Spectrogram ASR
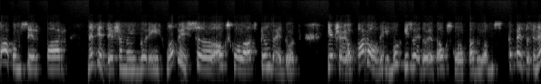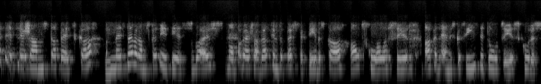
sākums ir par nepieciešamību arī Latvijas uh, augstskolās pilnveidot iekšējo pārvaldību, izveidojot augstskolu padomus. Kāpēc tas ir nepieciešams? Tāpēc, ka mēs nevaram skatīties vairs no pagājušā gadsimta perspektīvas, kā augstskolas ir akadēmiskas institūcijas, kuras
